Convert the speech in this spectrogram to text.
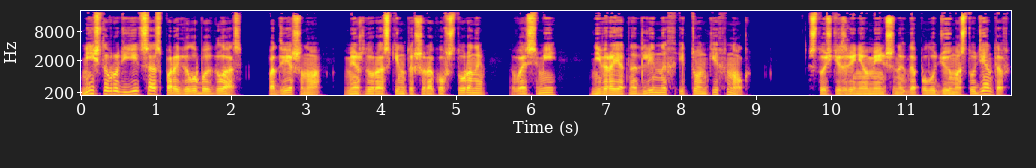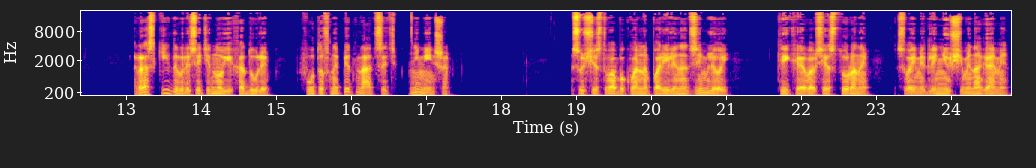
нечто вроде яйца с парой голубых глаз, подвешенного между раскинутых широко в стороны восьми невероятно длинных и тонких ног. С точки зрения уменьшенных до полудюйма студентов, раскидывались эти ноги-ходули — футов на пятнадцать, не меньше. Существа буквально парили над землей, тыкая во все стороны своими длиннющими ногами,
